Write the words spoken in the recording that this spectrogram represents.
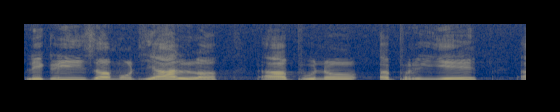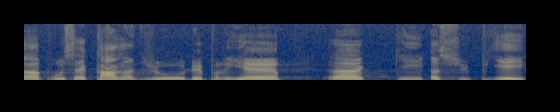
l'Église mondiale pour nous prier euh, pour ces 40 jours de prière euh, qui suppiaient.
